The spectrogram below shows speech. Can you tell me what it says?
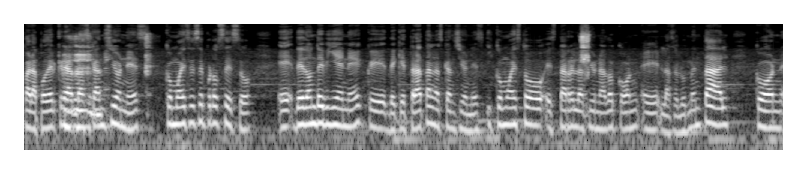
para poder crear las canciones, cómo es ese proceso, de dónde viene, de qué tratan las canciones y cómo esto está relacionado con la salud mental, con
